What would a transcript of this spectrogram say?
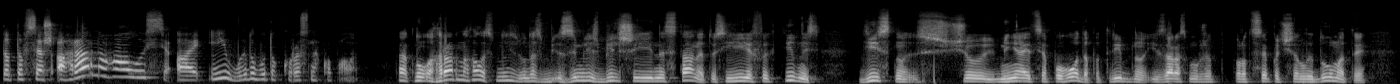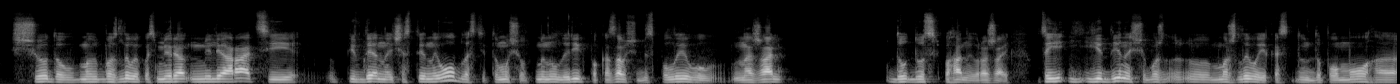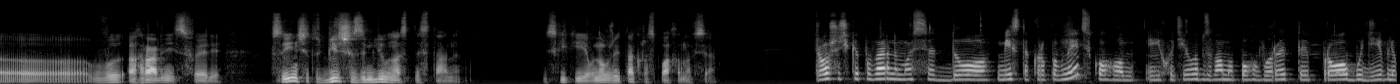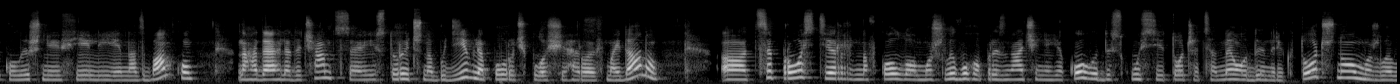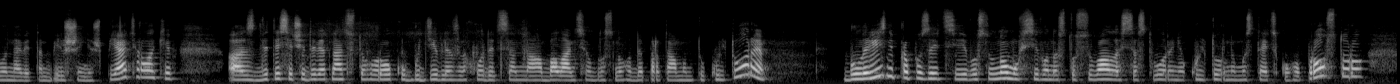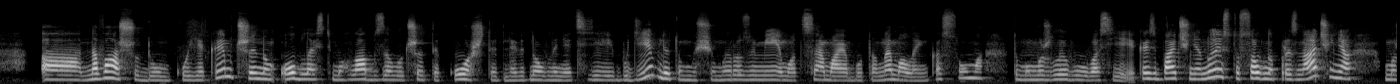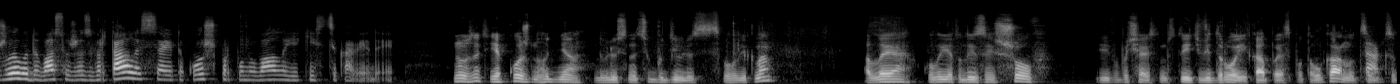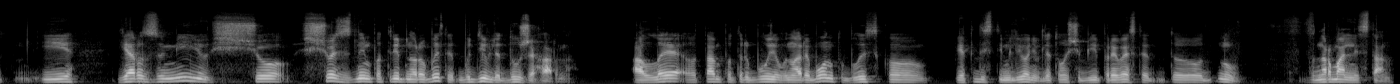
Тобто, все ж аграрна галузь, а і видобуток корисних копалин. Так, ну аграрна галузь, ну, у нас землі ж більше її не стане. Тобто її ефективність дійсно, що міняється погода, потрібно, і зараз ми вже про це почали думати щодо можливо якось меліорації південної частини області, тому що от минулий рік показав, що без поливу, на жаль, досить поганий врожай. Це єдине, що мож, можливо, якась допомога е, в аграрній сфері. Все інше, тобто більше землі у нас не стане. Скільки є, вона вже і так розпахана вся. Трошечки повернемося до міста Кропивницького і хотіла б з вами поговорити про будівлю колишньої філії Нацбанку. Нагадаю глядачам, це історична будівля поруч площі Героїв Майдану. Це простір, навколо можливого призначення якого дискусії точаться не один рік точно, можливо, навіть там більше ніж 5 років. З 2019 року будівля знаходиться на балансі обласного департаменту культури. Були різні пропозиції. В основному всі вони стосувалися створення культурно-мистецького простору. А на вашу думку, яким чином область могла б залучити кошти для відновлення цієї будівлі? Тому що ми розуміємо, це має бути немаленька сума, тому можливо у вас є якесь бачення. Ну і стосовно призначення, можливо, до вас вже зверталися і також пропонували якісь цікаві ідеї. Ну, знаєте, я кожного дня дивлюся на цю будівлю з свого вікна, але коли я туди зайшов, і вибачаюсь, там стоїть відро і капає з потолка, ну це, це і я розумію, що щось з ним потрібно робити. Будівля дуже гарна, але там потребує вона ремонту близько 50 мільйонів для того, щоб її привести до ну, в нормальний стан.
